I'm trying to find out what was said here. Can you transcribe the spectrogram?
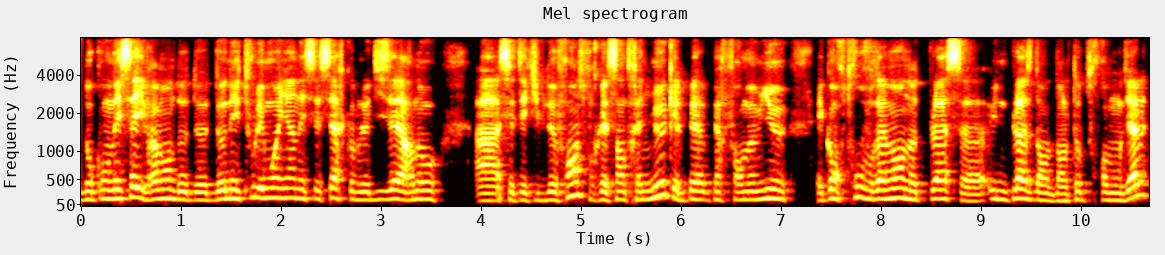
donc on essaye vraiment de, donner tous les moyens nécessaires, comme le disait Arnaud, à cette équipe de France pour qu'elle s'entraîne mieux, qu'elle performe mieux et qu'on retrouve vraiment notre place, euh, une place dans, le top 3 mondial.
